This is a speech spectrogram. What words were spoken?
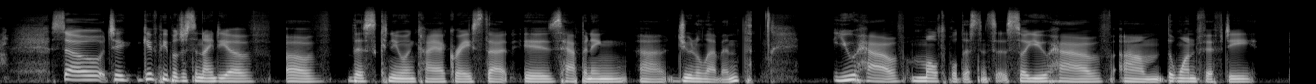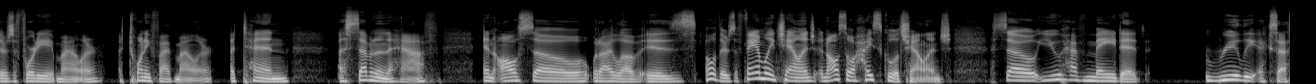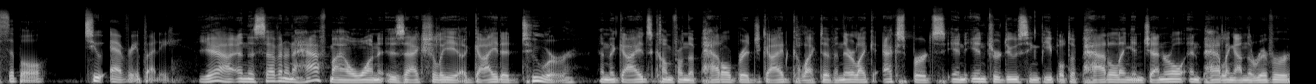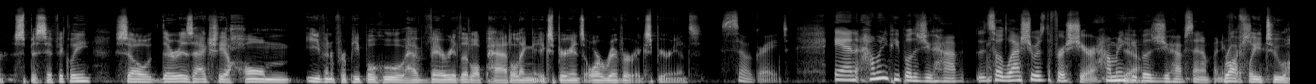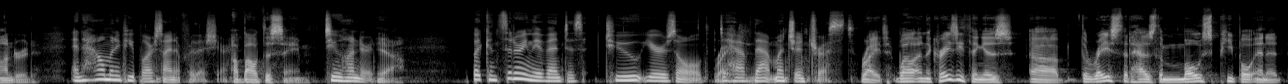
So to give people just an idea of of this canoe and kayak race that is happening uh, June 11th, you have multiple distances. So you have um, the 150. There's a 48 miler, a 25 miler, a 10, a seven and a half. And also, what I love is oh, there's a family challenge and also a high school challenge. So you have made it really accessible to everybody. Yeah, and the seven and a half mile one is actually a guided tour. And the guides come from the Paddle Bridge Guide Collective, and they're like experts in introducing people to paddling in general and paddling on the river specifically. So there is actually a home even for people who have very little paddling experience or river experience. So great. And how many people did you have? So last year was the first year. How many people did you have sign up on your Roughly year? 200, And how many people are signed up for this year? about the same. 200. Yeah. But considering the event is two years old, to have that much interest. Right. Well, and the crazy thing is, uh, the race that has the most people in it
